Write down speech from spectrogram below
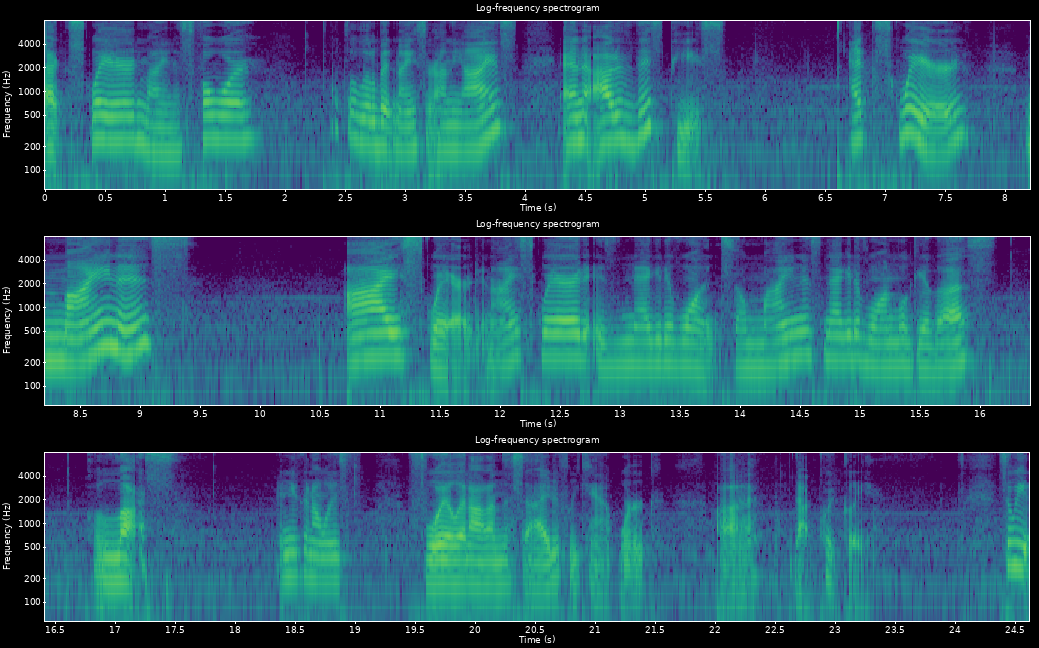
x squared minus 4. That's a little bit nicer on the eyes. And out of this piece, x squared minus i squared. And i squared is negative 1. So minus negative 1 will give us plus. And you can always FOIL it out on the side if we can't work uh, that quickly. So we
